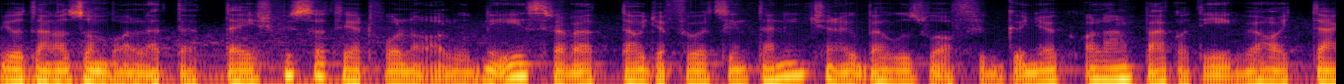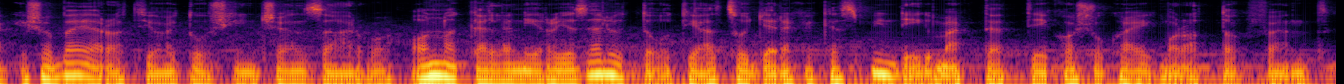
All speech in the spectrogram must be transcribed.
Miután azonban letette és visszatért volna aludni, észrevette, hogy a földszinten nincsenek behúzva a függönyök, a lámpákat égve hagyták, és a bejárati ajtó sincsen zárva. Annak ellenére, hogy az előtte ott játszó gyerekek ezt mindig megtették, ha sokáig maradtak fent.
